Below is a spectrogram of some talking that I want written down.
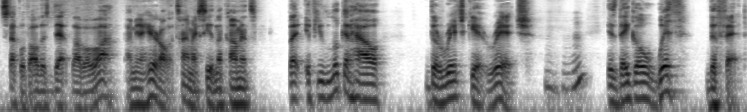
stuck with all this debt, blah blah blah. I mean, I hear it all the time. I see it in the comments. But if you look at how the rich get rich, Mhm. is they go with the Fed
